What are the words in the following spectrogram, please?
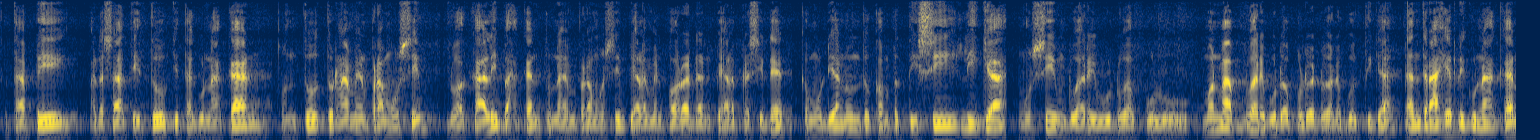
tetapi pada saat itu kita gunakan untuk turnamen pramusim dua kali bahkan turnamen pramusim Piala Menpora dan Piala Presiden. Kemudian untuk kompetisi liga musim 2020, mohon maaf 2022-2023 dan terakhir digunakan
